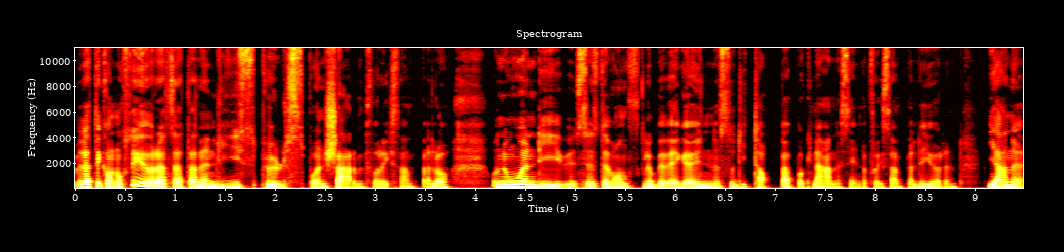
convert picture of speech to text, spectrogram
Men dette kan også gjøres etter en lyspuls på en skjerm, f.eks. Og, og noen de syns det er vanskelig å bevege øynene, så de tapper på knærne sine, f.eks. Det gjør en gjerne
